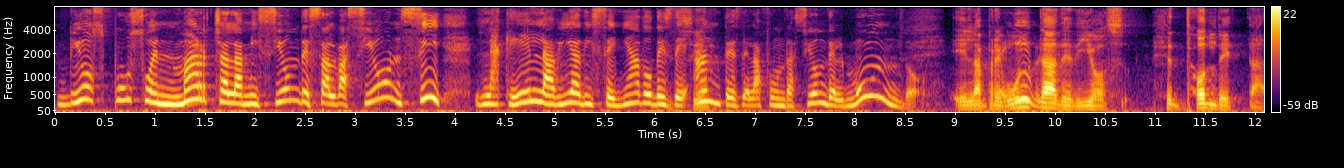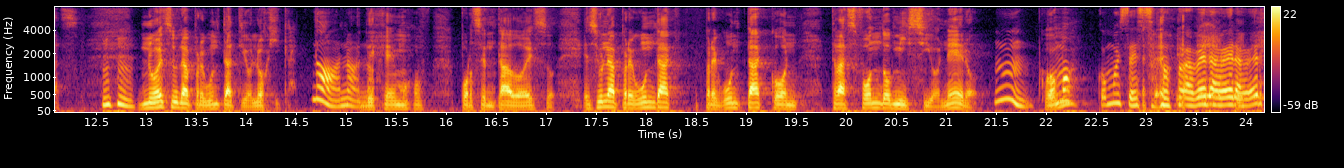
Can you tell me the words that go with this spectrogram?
Dios puso en marcha la misión de salvación, sí, la que Él había diseñado desde antes de la fundación del mundo. Eh, la pregunta de Dios, ¿dónde estás? No es una pregunta teológica. No, no, no. Dejemos por sentado eso. Es una pregunta pregunta con trasfondo misionero. Mm, ¿Cómo? ¿Cómo? es eso? A ver, a ver, a ver.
